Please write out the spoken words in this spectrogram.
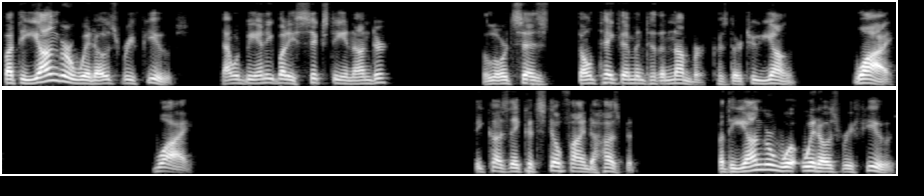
But the younger widows refuse. That would be anybody 60 and under. The Lord says, don't take them into the number because they're too young. Why? Why? Because they could still find a husband. But the younger widows refuse,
